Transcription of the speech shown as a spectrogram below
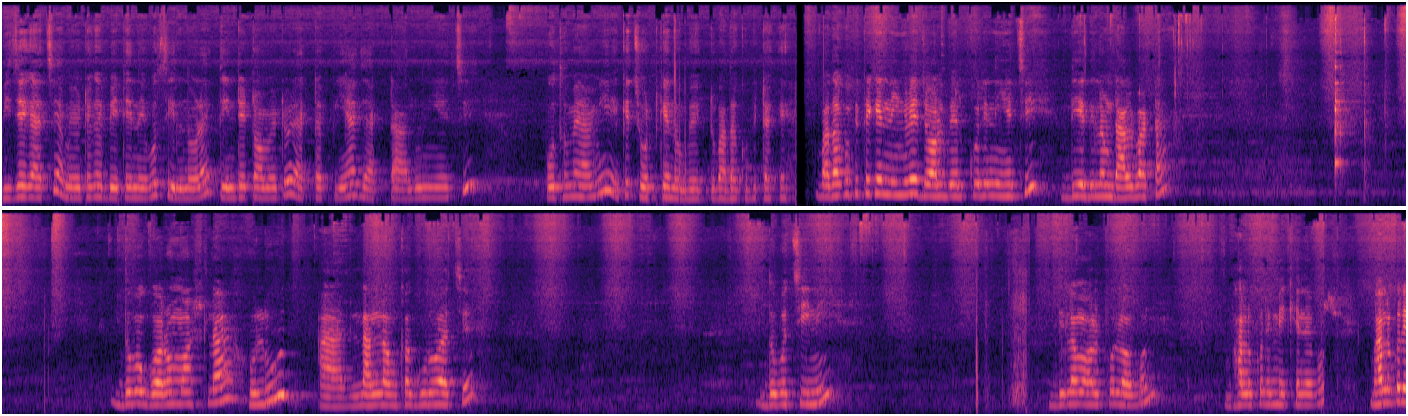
ভিজে গেছে, আমি ওটাকে বেটে নেব শিলনোড়ায়। তিনটে টমেটোর, একটা পেঁয়াজ, একটা আলু নিয়েছি। প্রথমে আমি একে চটকে নেব একটু বাঁধাকপিটাকে। বাঁধাকপি থেকে নিংড়ে জল বের করে নিয়েছি, দিয়ে দিলাম ডাল বাটা। দেবো গরম মশলা, হলুদ আর লাল লঙ্কা গুঁড়ো আছে। দেবো চিনি। দিলাম অল্প লবণ, ভালো করে মেখে নেব। ভালো করে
